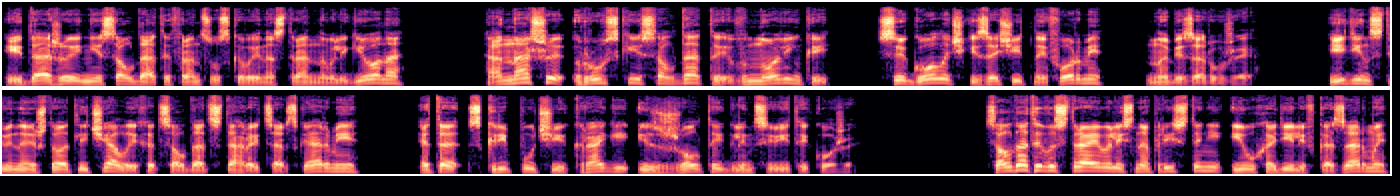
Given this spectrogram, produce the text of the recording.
и даже не солдаты французского иностранного легиона, а наши русские солдаты в новенькой, с иголочки защитной форме но без оружия. Единственное, что отличало их от солдат старой царской армии, это скрипучие краги из желтой глинцевитой кожи. Солдаты выстраивались на пристани и уходили в казармы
